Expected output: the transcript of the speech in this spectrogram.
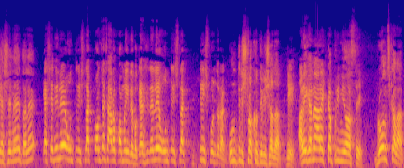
ক্যাশে নেয় তাহলে ক্যাশে নিলে উনত্রিশ লাখ পঞ্চাশ আরও কমিয়ে দেবো। ক্যাশে নিলে উনত্রিশ লাখ ত্রিশ পর্যন্ত রাখব। উনত্রিশ লক্ষ তিরিশ হাজার। জি। আর এখানে আরেকটা প্রিমিয়াম আছে ব্রোঞ্জ কালার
